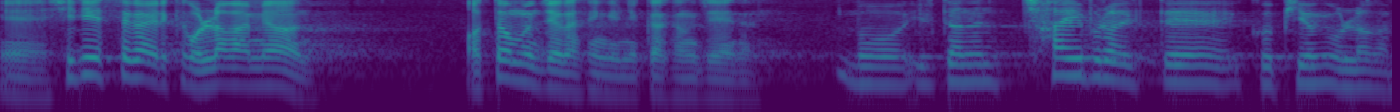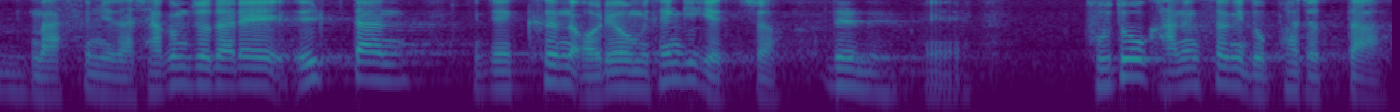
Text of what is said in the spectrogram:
예, CDS가 이렇게 올라가면 어떤 문제가 생깁니까, 경제에는? 뭐 일단은 차입을 할 때 그 비용이 올라갑니다. 맞습니다. 자금 조달에 일단 굉장히 큰 어려움이 생기겠죠. 네네. 예, 부도 가능성이 높아졌다.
